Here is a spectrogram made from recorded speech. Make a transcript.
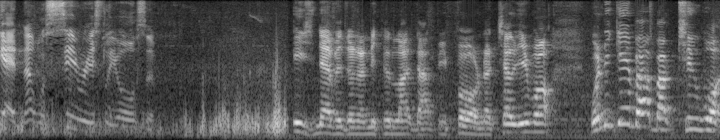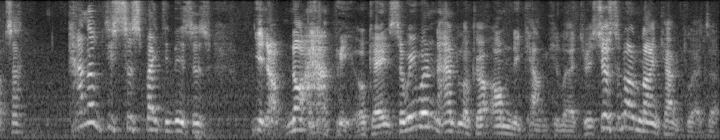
Again, that was seriously awesome. He's never done anything like that before, and I tell you what, when he gave out about two watts, I kind of just suspected this as, you know, not happy, okay? So we went and had a look at Omni Calculator. It's just an online calculator.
